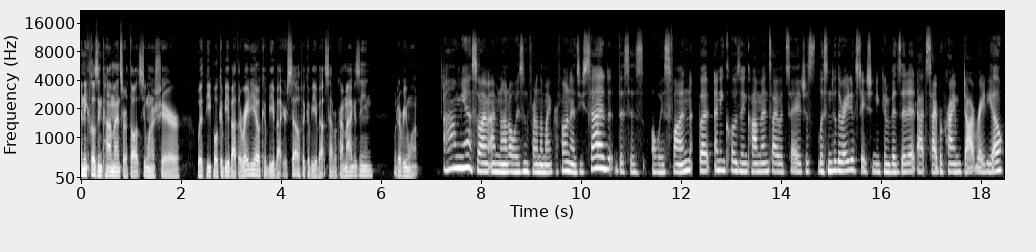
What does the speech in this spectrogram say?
any closing comments or thoughts you want to share with people? It could be about the radio, it could be about yourself, it could be about Cybercrime Magazine, whatever you want. Um, yeah, so I'm, I'm not always in front of the microphone, as you said. This is always fun. But any closing comments, I would say just listen to the radio station. You can visit it at cybercrime.radio.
